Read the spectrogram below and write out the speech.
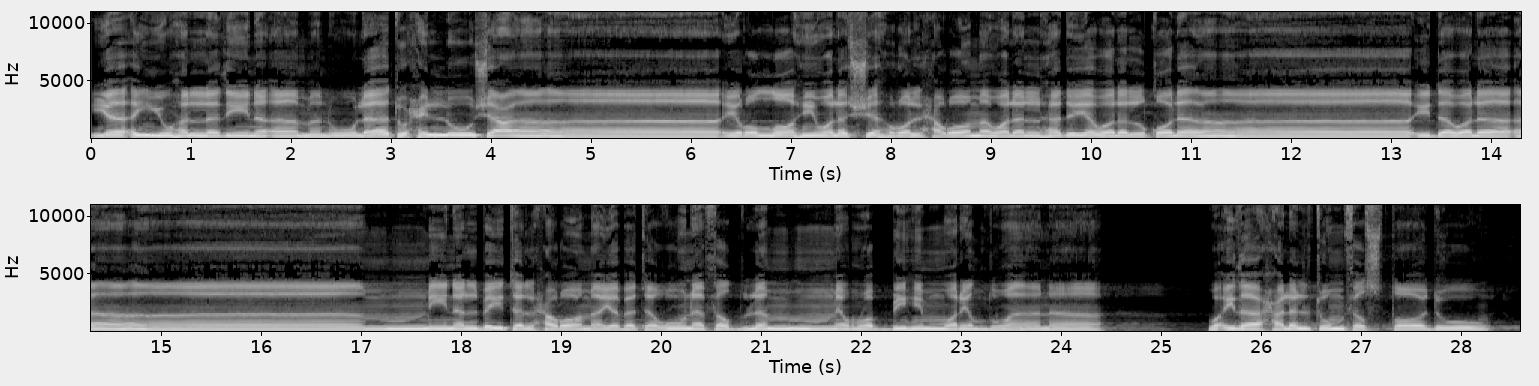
يا أيها الذين آمنوا لا تحلوا شعائر الله ولا الشهر الحرام ولا الهدي ولا القلائد ولا آمين. البيت الحرام يبتغون فضلا من ربهم ورضوانا. وإذا حللتم فاصطادوا.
